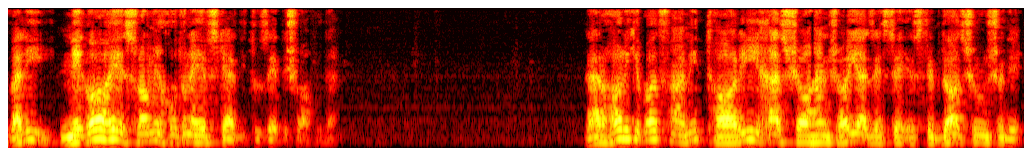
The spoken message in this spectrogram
ولی نگاه اسلامی خودتون حفظ کردید تو ضد شاه بودن. در حالی که باید فهمید تاریخ از شاهنشاهی از استبداد شروع شده.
